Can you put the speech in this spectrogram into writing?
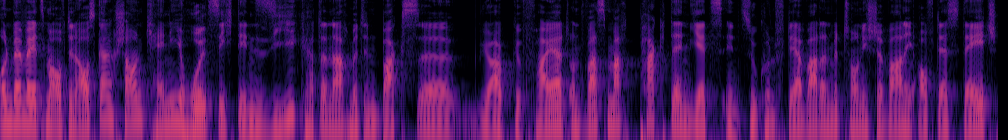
Und wenn wir jetzt mal auf den Ausgang schauen, Kenny holt sich den Sieg, hat danach mit den Bucks äh, ja, gefeiert. Und was macht Pack denn jetzt in Zukunft? Der war dann mit Tony Schiavone auf der Stage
